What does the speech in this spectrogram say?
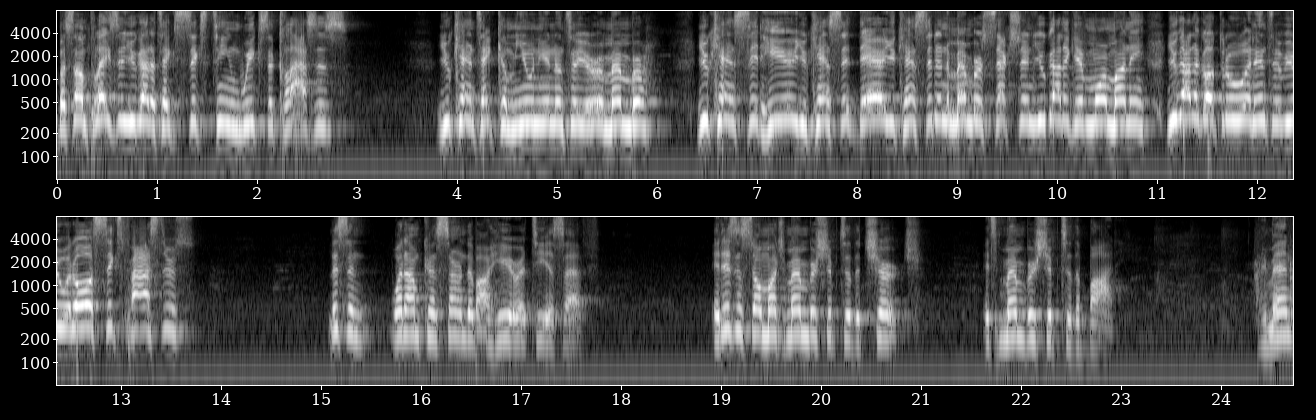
But some places you got to take 16 weeks of classes. You can't take communion until you're a member. You can't sit here, you can't sit there, you can't sit in the member section. You got to give more money. You got to go through an interview with all six pastors. Listen, what I'm concerned about here at TSF, it isn't so much membership to the church, it's membership to the body. Amen.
